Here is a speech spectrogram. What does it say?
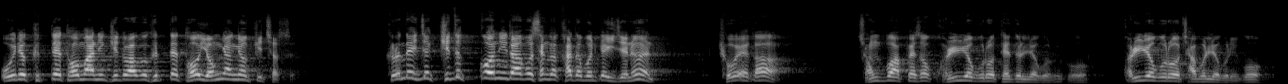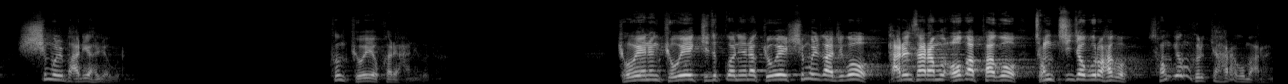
오히려 그때 더 많이 기도하고 그때 더 영향력 끼쳤어요. 그런데 이제 기득권이라고 생각하다 보니까 이제는 교회가 정부 앞에서 권력으로 대들려고 그러고 권력으로 잡으려고 그러고 힘을 발휘하려고 그러고 그건 교회 역할이 아니거든. 교회는 교회의 기득권이나 교회의 힘을 가지고 다른 사람을 억압하고 정치적으로 하고 성경은 그렇게 하라고 말하는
